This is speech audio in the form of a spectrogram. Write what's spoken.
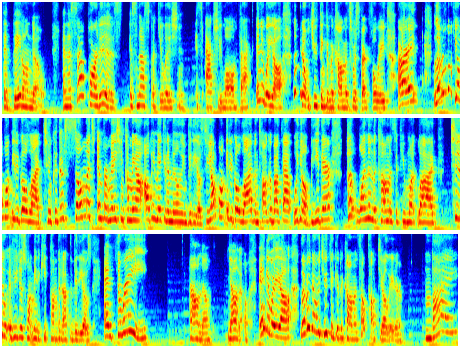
that they don't know. And the sad part is, it's not speculation. It's actually law and fact. Anyway, y'all, let me know what you think in the comments respectfully. All right. Let me know if y'all want me to go live too, because there's so much information coming out. I'll be making a million videos. So y'all want me to go live and talk about that? Will y'all be there? Put one in the comments if you want live. Two, if you just want me to keep pumping out the videos. And three, I don't know. Y'all know. Anyway, y'all, let me know what you think in the comments. I'll talk to y'all later. Bye.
